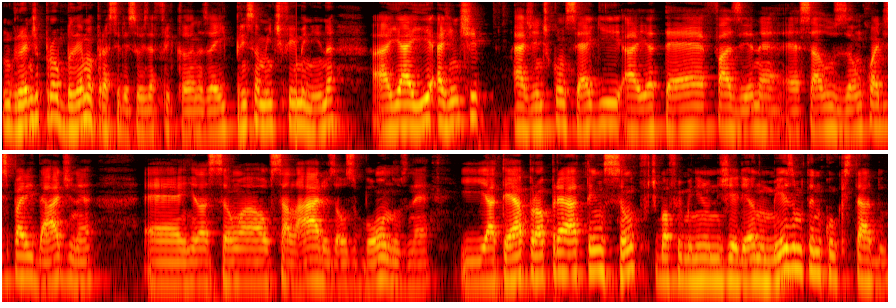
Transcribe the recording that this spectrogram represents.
um grande problema para as seleções africanas, aí, principalmente feminina. E aí a gente, a gente consegue aí até fazer né, essa alusão com a disparidade né, é, em relação aos salários, aos bônus, né? E até a própria atenção que o futebol feminino nigeriano, mesmo tendo conquistado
